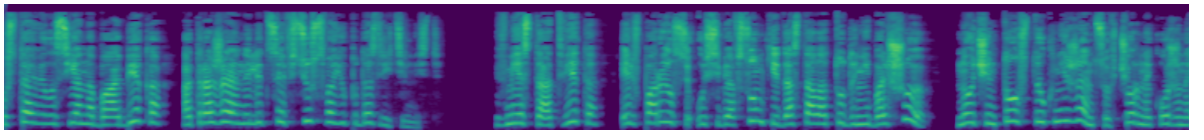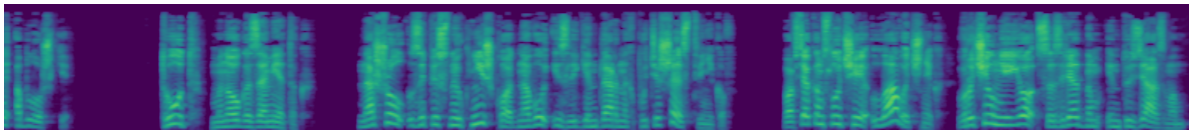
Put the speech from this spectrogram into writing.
уставилась я на Баобека, отражая на лице всю свою подозрительность. Вместо ответа эльф порылся у себя в сумке и достал оттуда небольшую, но очень толстую книженцу в черной кожаной обложке. Тут много заметок. Нашел записную книжку одного из легендарных путешественников. Во всяком случае, лавочник вручил мне ее с изрядным энтузиазмом.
